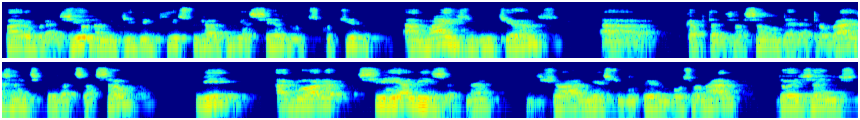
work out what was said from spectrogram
para o Brasil, na medida em que isso já vinha sendo discutido há mais de 20 anos, a capitalização da Eletrobras, antes privatização, e agora se realiza. Né? Já neste governo Bolsonaro, dois anos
